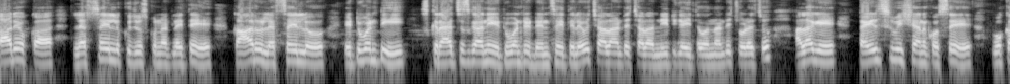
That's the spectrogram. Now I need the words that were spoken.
కారు యొక్క లెఫ్ట్ సైడ్ లుక్ చూసుకున్నట్లయితే కారు లెఫ్ట్ సైడ్లో ఎటువంటి స్క్రాచెస్ కానీ ఎటువంటి డెన్స్ అయితే లేవు. చాలా అంటే చాలా నీట్గా అయితే ఉందండి. చూడొచ్చు. అలాగే టైల్స్ విషయానికి వస్తే ఒక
